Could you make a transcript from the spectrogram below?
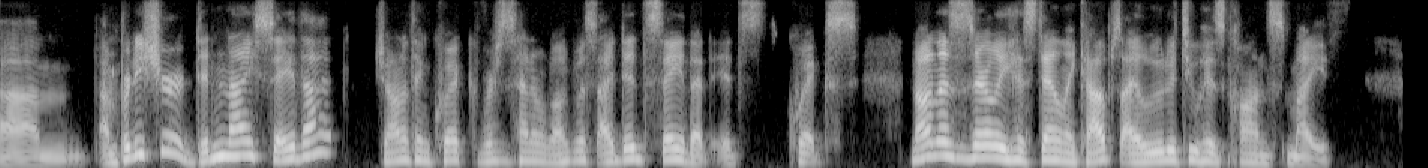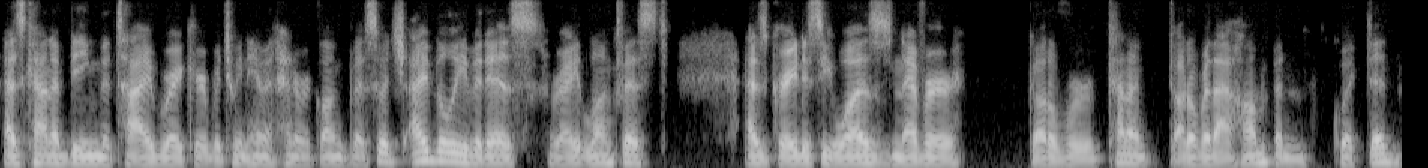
Um, I'm pretty sure, didn't I say that? Jonathan Quick versus Henrik Lundqvist. I did say that it's Quick's, not necessarily his Stanley Cups. I alluded to his Conn Smythe as kind of being the tiebreaker between him and Henrik Lundqvist, which I believe it is, right? Lundqvist, as great as he was, never got over kind of got over that hump and Quick did.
